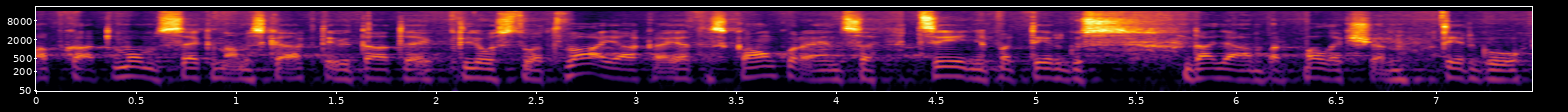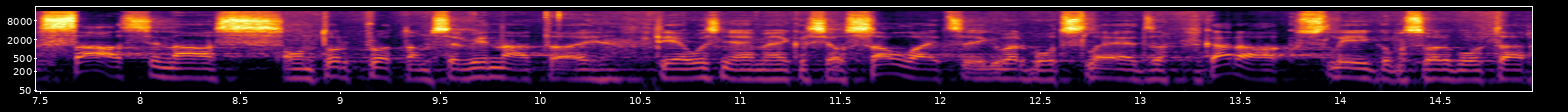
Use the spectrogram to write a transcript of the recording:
apkārt mums ekonomiskā aktivitāte kļūstot vājākā, ja tas konkurence, cīņa par tirgus daļām, par palikšanu tirgu sāsinās. Tur, protams, ir vinētāji tie uzņēmēji, kas jau saulaicīgi varbūt slēdza garākus līgumus, varbūt ar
